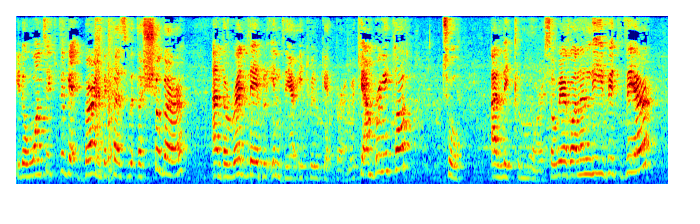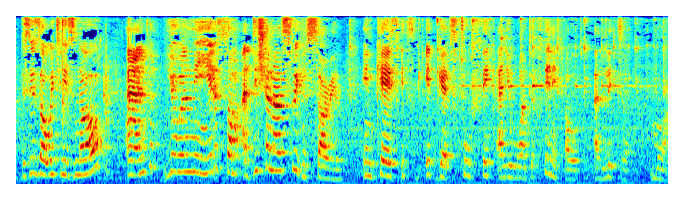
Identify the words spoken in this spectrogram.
You don't want it to get burned because with the sugar and the red label in there it will get burned. We can bring it up to a little more. So we are gonna leave it there this is how it is now and you will need some additional sweetened sorrel in case it's it gets too thick and you want to thin it out a little more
